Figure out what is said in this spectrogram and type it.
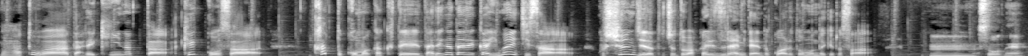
まあ、あとは誰気になった？結構さカット細かくて誰が誰かいまいちさ瞬時だとちょっと分かりづらいみたいなとこあると思うんだけどさうん、うんそうね。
